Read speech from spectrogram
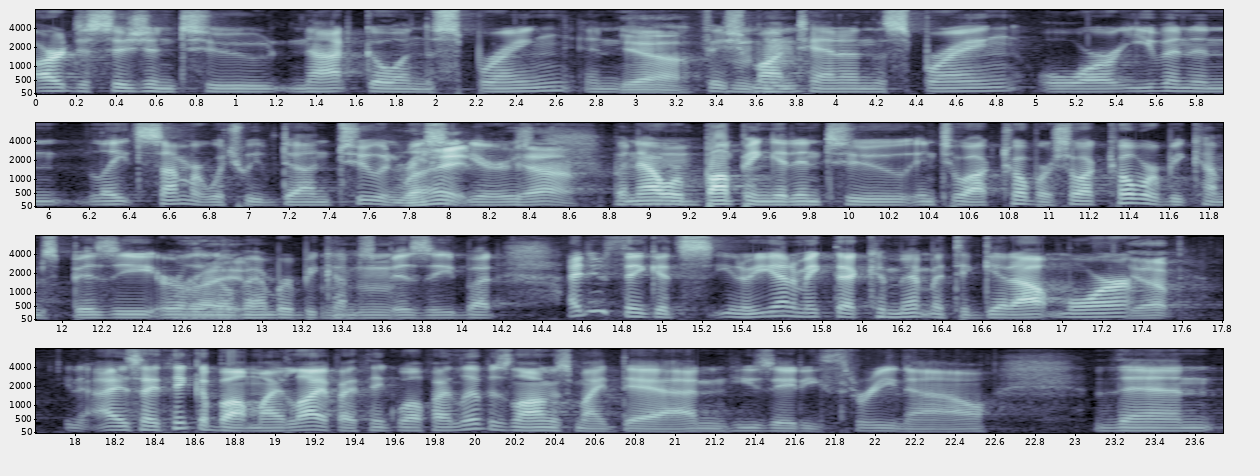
our decision to not go in the spring and yeah. fish mm-hmm. Montana in the spring or even in late summer, which we've done too in right. recent years. Yeah. But mm-hmm. now we're bumping it into into October. So October becomes busy, early right. November becomes mm-hmm. busy. But I do think it's you know you got to make that commitment to get out more. Yep. You know, as I think about my life, I think well if I live as long as my dad and he's 83 now, then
